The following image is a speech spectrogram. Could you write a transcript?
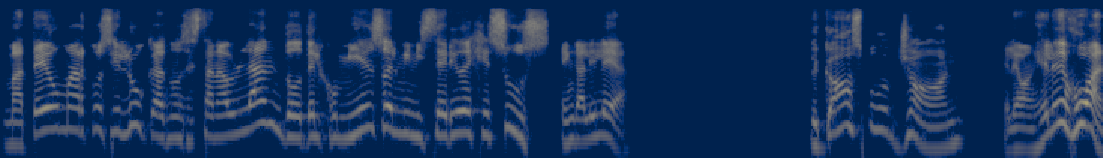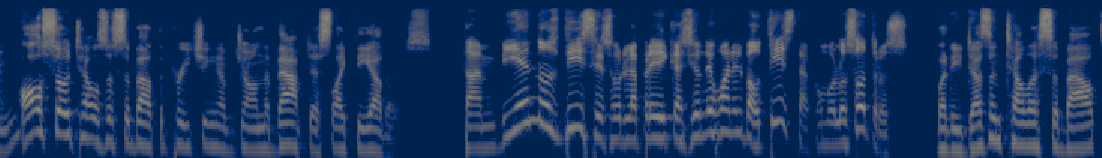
Mateo, Marcos y Lucas nos están hablando del comienzo del ministerio de Jesús en Galilea. The Gospel of John El Evangelio de Juan also tells us about the preaching of John the Baptist, like the others, también nos dice sobre la predicación de Juan el Bautista, como los otros, but he doesn't tell us about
